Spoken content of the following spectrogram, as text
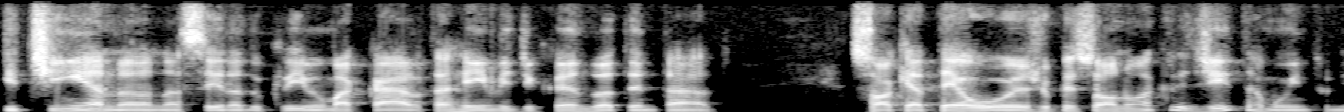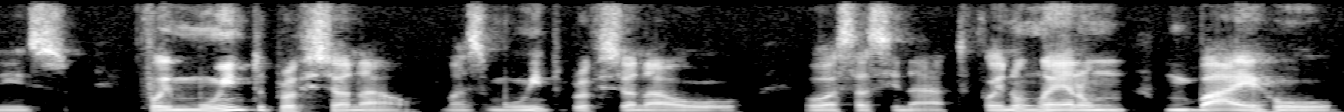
porque tinha na, na cena do crime uma carta reivindicando o atentado. Só que até hoje o pessoal não acredita muito nisso. Foi muito profissional, mas muito profissional o, o assassinato. Foi não era um, um bairro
